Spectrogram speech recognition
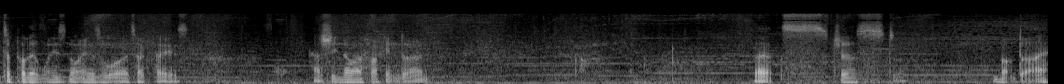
Need to put it when he's not in his water attack phase. Actually, no, I fucking don't. Let's just not die.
